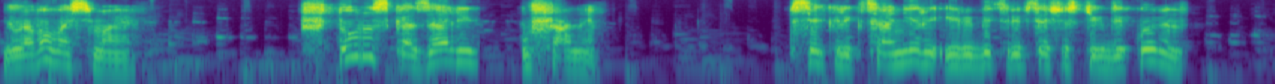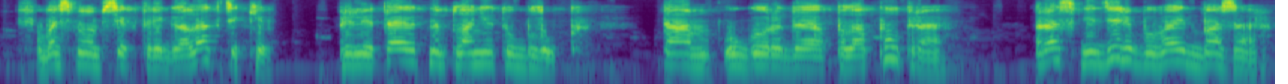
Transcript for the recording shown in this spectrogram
Глава восьмая. Что рассказали ушаны? Все коллекционеры и любители всяческих диковин в восьмом секторе галактики прилетают на планету Блук. Там, у города Палапутра, раз в неделю бывает базар.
